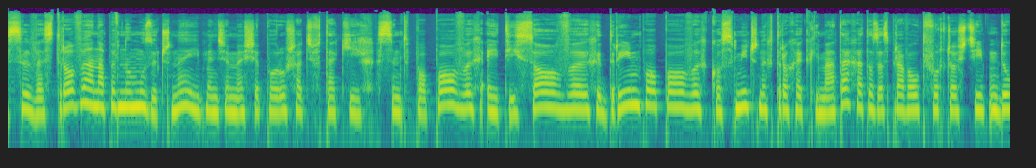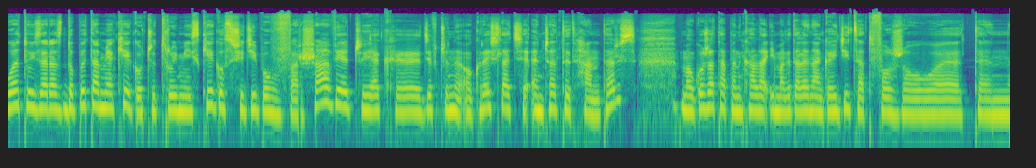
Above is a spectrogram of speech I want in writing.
sylwestrowy, a na pewno muzyczny. I będziemy się poruszać w takich synth-popowych, 80sowych, dream-popowych, kosmicznych trochę klimatach, a to za sprawą twórczości duetu. I zaraz dopytam jakiego, czy trójmiejskiego z siedzibą w Warszawie, czy jak dziewczyny określać, Enchanted Hunters. Małgorzata Pękala i Magdalena Gajdzica tworzą ten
